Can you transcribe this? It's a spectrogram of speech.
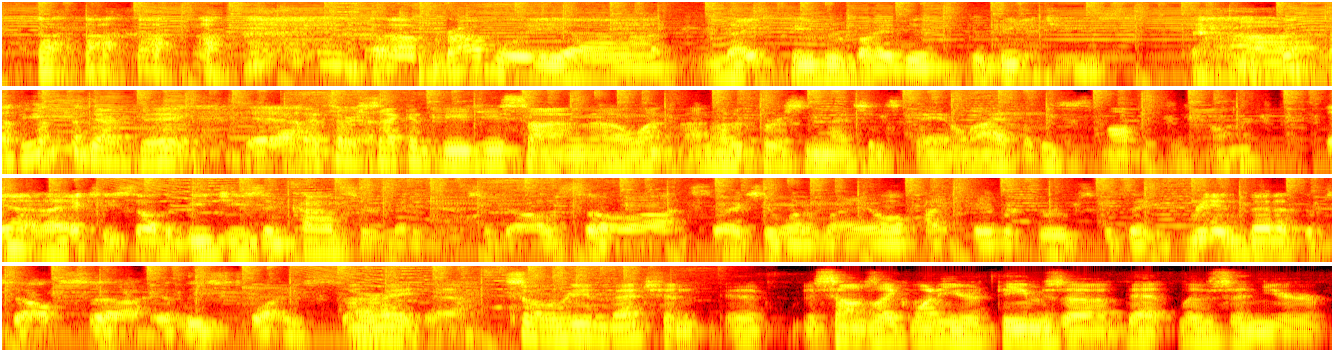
uh, probably uh, Night Fever by the, the Bee Gees. Uh, Gees are big. Yeah. That's our yeah. second Gees song. Uh, one, another person mentioned Staying Alive, but he's a small business owner. Yeah, and I actually saw the Gees in concert many years ago, so uh, it's actually one of my all-time favorite groups because they reinvented themselves uh, at least twice. So, All right. Yeah. So reinvention. It, it sounds like one of your themes uh, that lives in your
